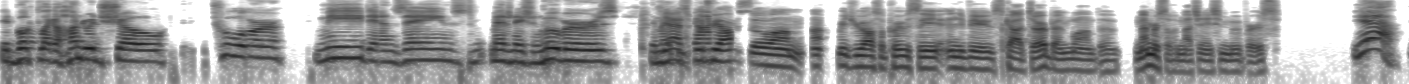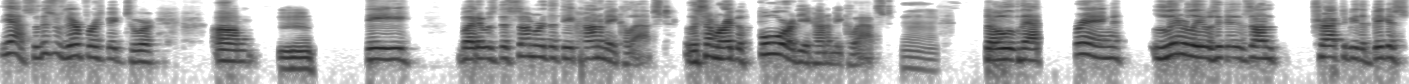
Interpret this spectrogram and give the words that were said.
they booked like a hundred show tour. Me, Dan Zanes, Imagination Movers. Yes, which we also um uh, which we also previously interviewed Scott Durbin, one of the members of Imagination Movers. Yeah, yeah. So this was their first big tour. Um, mm-hmm. The but it was the summer that the economy collapsed. The summer right before the economy collapsed. Mm-hmm. So yeah. that spring, literally, it was it was on track to be the biggest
